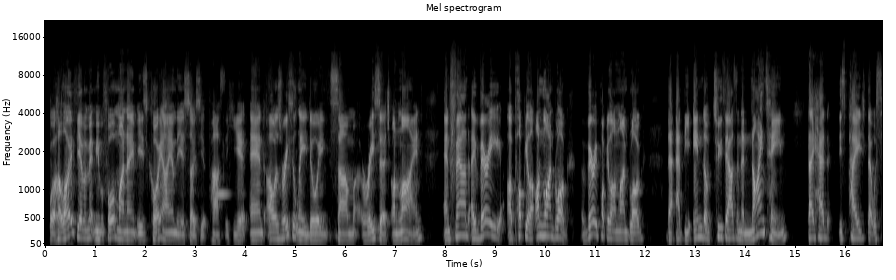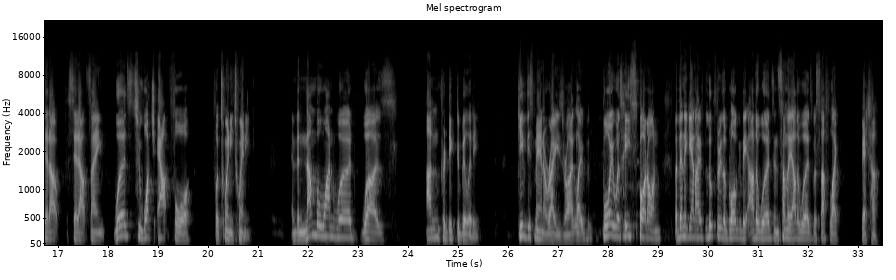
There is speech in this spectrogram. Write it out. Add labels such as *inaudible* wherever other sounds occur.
Well, hello. If you haven't met me before, my name is Coy. I am the associate pastor here, and I was recently doing some research online and found a very popular online blog, a very popular online blog that at the end of 2019 they had this page that was set up set out saying words to watch out for for 2020. And the number one word was unpredictability. Give this man a raise, right? Like boy, was he spot on. But then again, I looked through the blog, the other words, and some of the other words were stuff like better,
